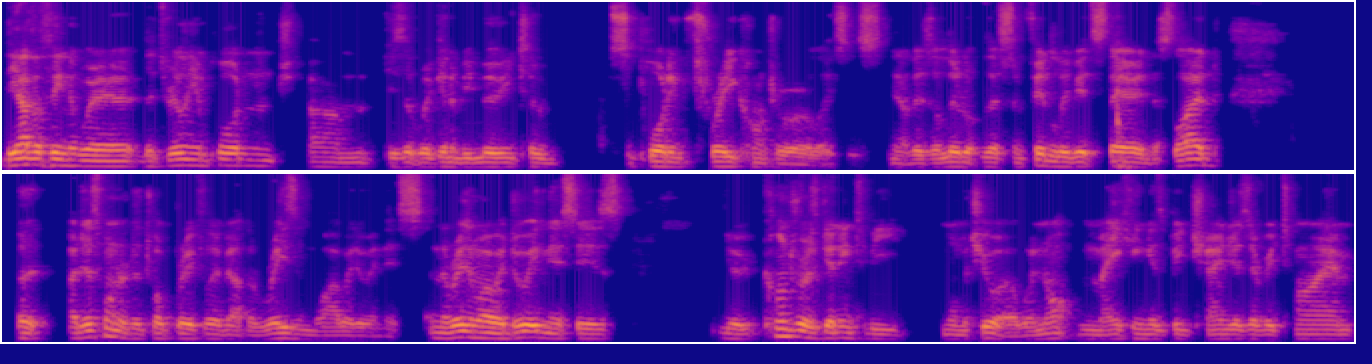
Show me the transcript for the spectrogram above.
the other thing that we're that's really important um, is that we're going to be moving to supporting three contour releases. Now, there's a little there's some fiddly bits there in the slide, but I just wanted to talk briefly about the reason why we're doing this. And the reason why we're doing this is, you know, contour is getting to be more mature. We're not making as big changes every time.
